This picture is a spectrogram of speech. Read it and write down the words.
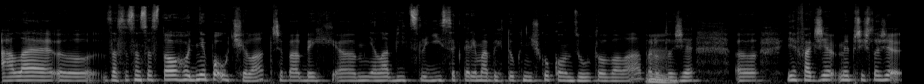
ale uh, zase jsem se z toho hodně poučila. Třeba bych uh, měla víc lidí, se kterými bych tu knížku konzultovala, hmm. protože uh, je fakt, že mi přišlo, že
